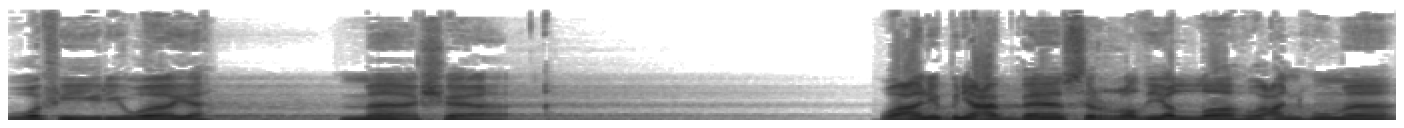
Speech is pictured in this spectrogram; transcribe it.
وفي رواية ما شاء. وعن ابن عباس رضي الله عنهما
